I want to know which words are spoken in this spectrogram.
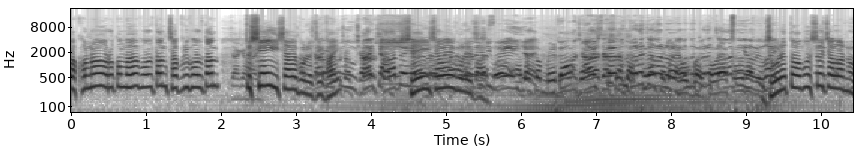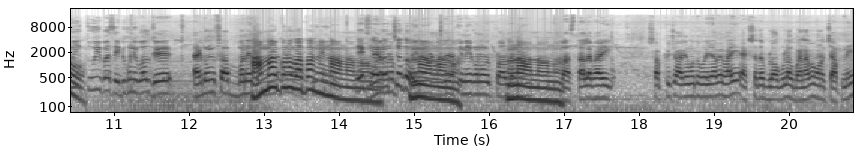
তখনও ওরকম ভাবে বলতাম ছাপড়ি বলতাম তো সেই হিসাবে বলেছি ভাই সেই হিসাবেই বলেছি জোরে তো জোরে চালাতেই হবে ভাই। জোরে তো অবশ্যই চালানো তুই- তুই বাস এটুকুনি বল যে একদম সব মানে আমার কোনো ব্যাপার নেই না না না না। না, না, না। নিয়ে কোনো প্রবলেম না না না তাহলে ভাই সবকিছু আগের মতো হয়ে যাবে ভাই একসাথে ব্লগ ব্লগ বানাবো কোনো চাপ নেই.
